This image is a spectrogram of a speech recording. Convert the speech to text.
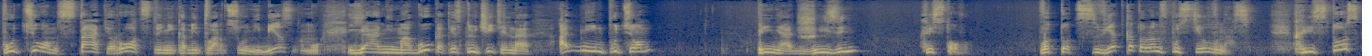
путем стать родственниками Творцу Небесному я не могу, как исключительно одним путем принять жизнь Христову. Вот тот свет, который Он впустил в нас. Христос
